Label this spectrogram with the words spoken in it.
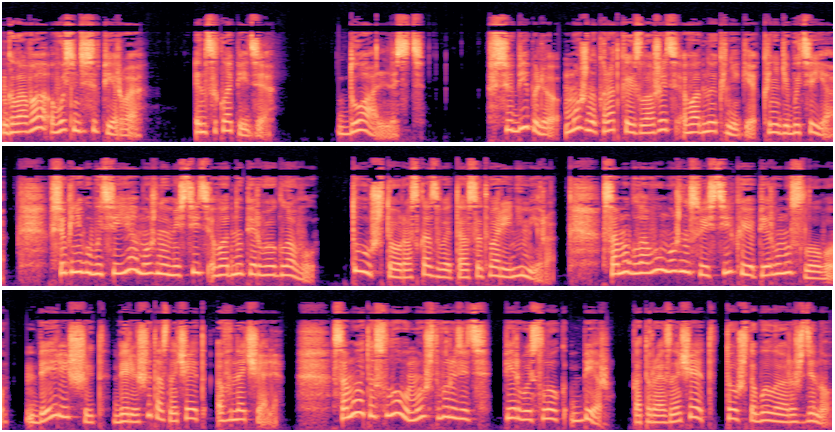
Глава 81. Энциклопедия. Дуальность. Всю Библию можно кратко изложить в одной книге, книге «Бытия». Всю книгу «Бытия» можно уместить в одну первую главу, ту, что рассказывает о сотворении мира. Саму главу можно свести к ее первому слову «берешит». «Берешит» означает «в начале». Само это слово может выразить первый слог «бер», который означает «то, что было рождено».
